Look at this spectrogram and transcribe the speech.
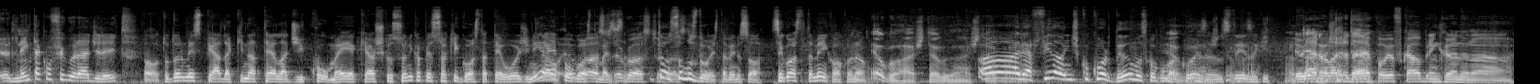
Ele nem tá configurado direito. Ó, eu tô dando uma espiada aqui na tela de Colmeia, que acho que eu sou a única pessoa que gosta até hoje. Nem não, a Apple gosta gosto, mais. Eu gosto, então eu somos gosto. dois, tá vendo só? Você gosta também, Coco, ou não? Eu gosto, eu gosto. Olha, eu gosto. finalmente concordamos com alguma Eu coisa, gosto, os três gosto. aqui. Eu ia na loja da Apple e eu ficava brincando na,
